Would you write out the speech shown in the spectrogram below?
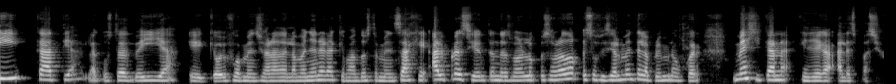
y Katia, la que usted veía, eh, que hoy fue mencionada en la mañanera, que mandó este mensaje al presidente Andrés Manuel López Obrador, es oficialmente la primera mujer mexicana que llega al espacio.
